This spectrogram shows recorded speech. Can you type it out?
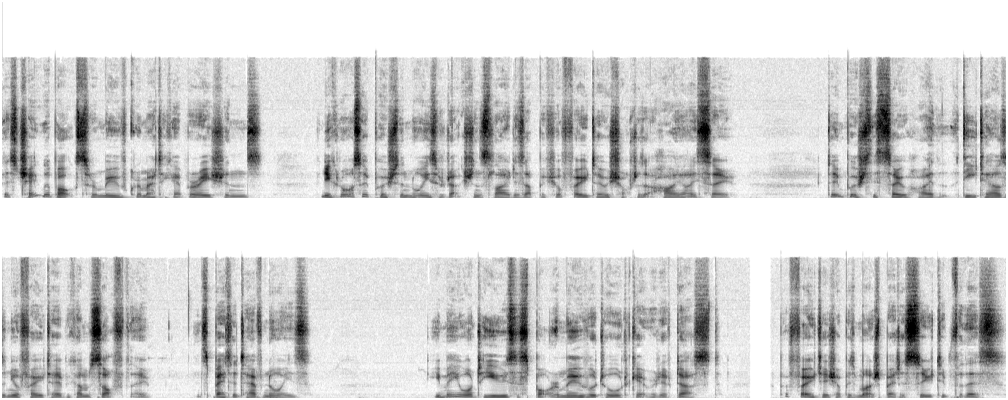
Let's check the box to remove chromatic aberrations, and you can also push the noise reduction sliders up if your photo is shot at a high ISO. Don't push this so high that the details in your photo become soft though. It's better to have noise. You may want to use the spot removal tool to get rid of dust, but Photoshop is much better suited for this.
